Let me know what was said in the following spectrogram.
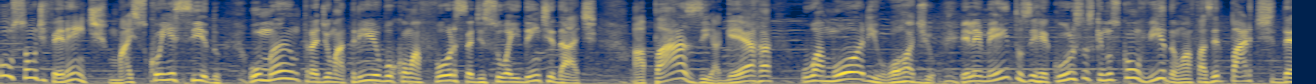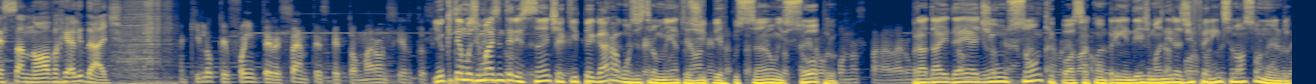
um som diferente, mais conhecido, o mantra de uma tribo com a força de sua identidade. A paz e a guerra, o amor e o ódio, elementos e recursos que nos convidam a fazer parte dessa nova realidade. E o que temos de mais interessante é que pegaram alguns instrumentos de percussão e sopro para dar a ideia de um som que possa compreender de maneiras diferentes o nosso mundo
